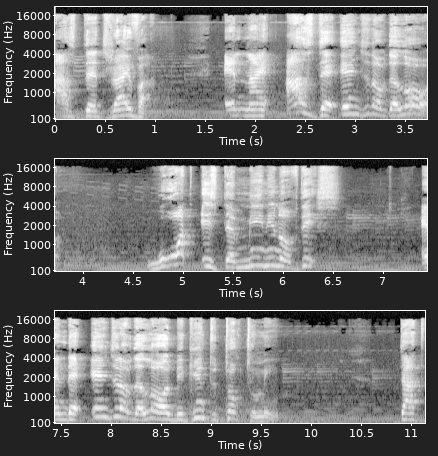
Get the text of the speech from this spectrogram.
as the driver, and I asked the angel of the Lord, What is the meaning of this? And the angel of the Lord began to talk to me that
